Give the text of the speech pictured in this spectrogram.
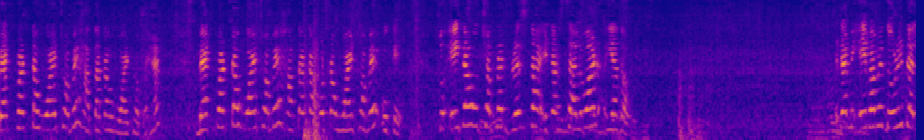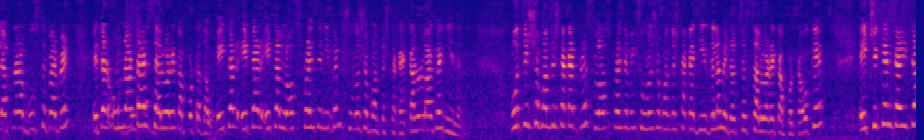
ব্যাক পার্টটা হোয়াইট হবে হাতাটা হোয়াইট হবে হ্যাঁ? ব্যাক পার্টটা হোয়াইট হবে, হাতার কাপড়টা হোয়াইট হবে ওকে তো এইটা হচ্ছে আপনার ড্রেসটা এটার সালোয়ার, ইয়া দাও। এটা আমি এইভাবে দৌড়ি তাহলে আপনারা বুঝতে পারবেন। এটার উন্নাটা আর সালোয়ারের কাপড়টা দাও। এটার এটার, এটা লস প্রাইসে নেবেন ষোলোশো পঞ্চাশ টাকায়, কারও লাগলে নিয়ে নেন। পঁচিশশো পঞ্চাশ টাকার ড্রেস লস প্রাইস আমি ষোলোশো পঞ্চাশ টাকায় দিয়ে দিলাম, এটা হচ্ছে সালোয়ারের কাপড়টা ওকে এই চিকেন কারিটা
